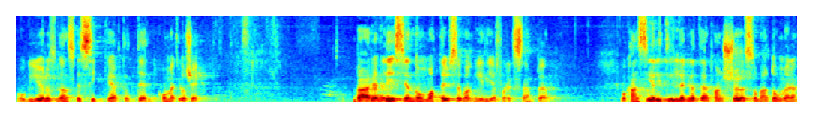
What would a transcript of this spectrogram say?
och gör oss ganska säkra på att det kommer till att ske. Bara läs genom Matteus gjennom för exempel. Och han ser i tillägg att det är han själv som är domaren.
